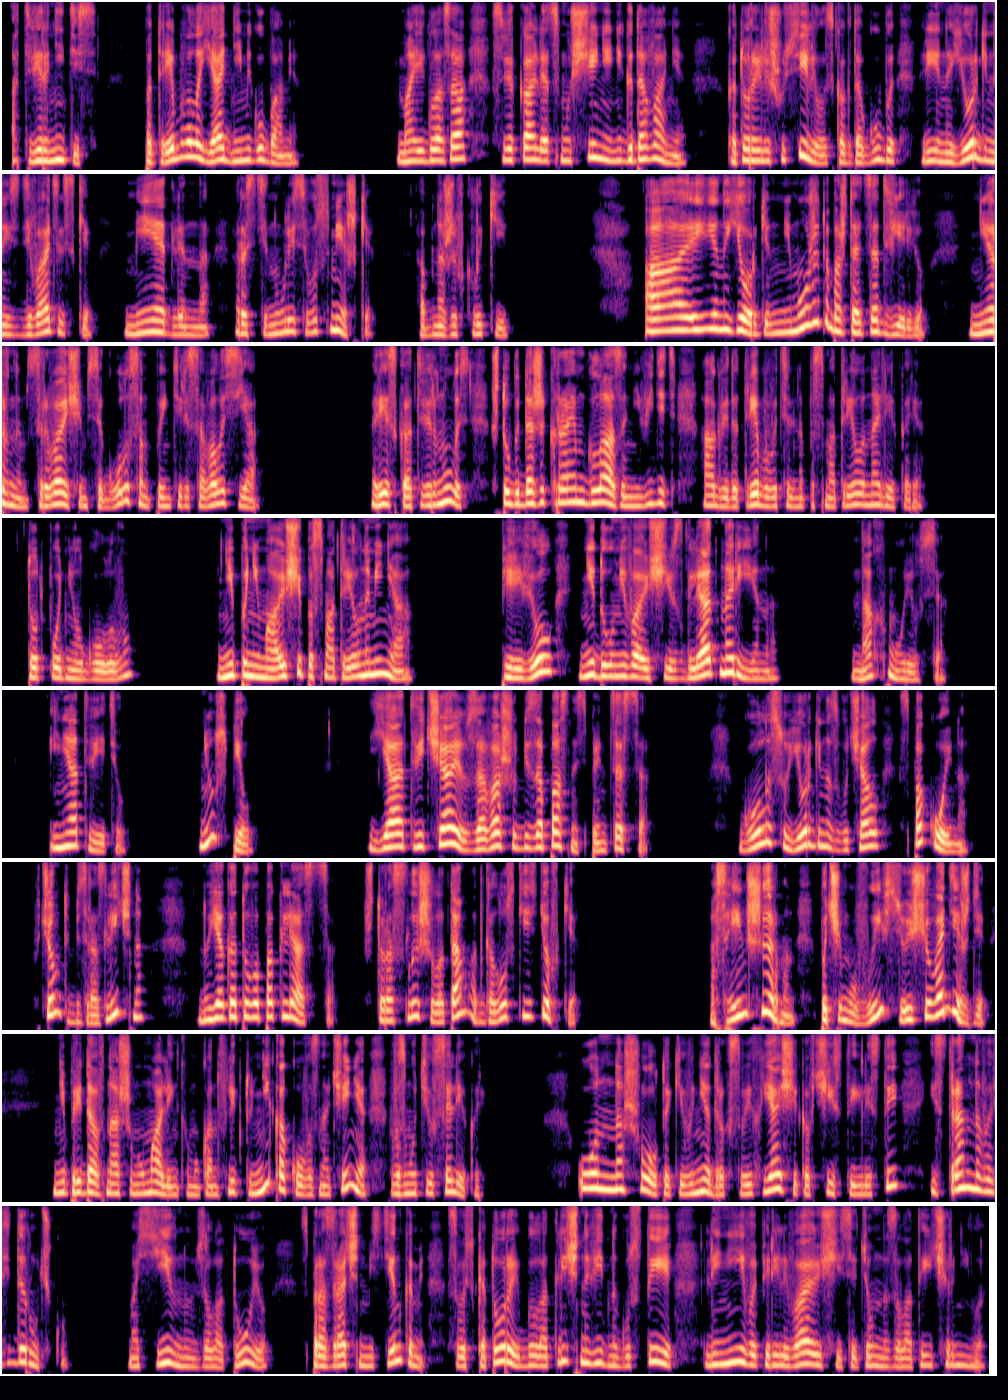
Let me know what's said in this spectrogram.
«Отвернитесь!» – потребовала я одними губами. Мои глаза сверкали от смущения и негодования, которое лишь усилилось, когда губы Рины Йоргена издевательски, медленно растянулись в усмешке, обнажив клыки. «А Рин Йорген не может обождать за дверью?» Нервным, срывающимся голосом поинтересовалась я. Резко отвернулась, чтобы даже краем глаза не видеть, Агвида требовательно посмотрела на лекаря. Тот поднял голову, непонимающе посмотрел на меня. Перевел недоумевающий взгляд на Риена. Нахмурился. И не ответил. Не успел. «Я отвечаю за вашу безопасность, принцесса». Голос у Йоргена звучал спокойно, в чем-то безразлично, но я готова поклясться, что расслышала там отголоски издевки. «Асаин Шерман, почему вы все еще в одежде?» Не придав нашему маленькому конфликту никакого значения, возмутился лекарь. Он нашел-таки в недрах своих ящиков чистые листы и странного вида ручку. Массивную, золотую, с прозрачными стенками, сквозь которые было отлично видно густые, лениво переливающиеся темно-золотые чернила.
